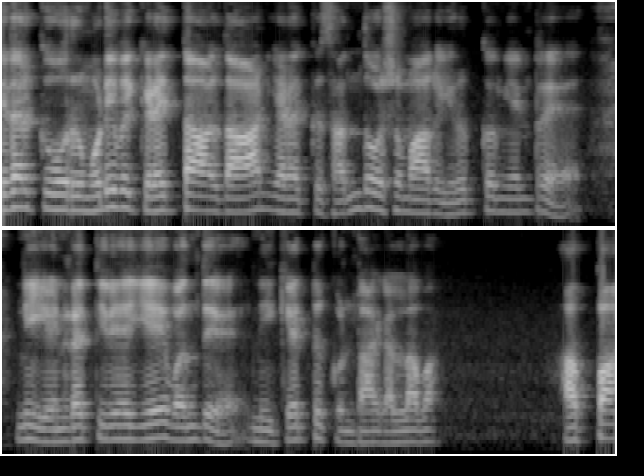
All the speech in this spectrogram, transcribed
இதற்கு ஒரு முடிவு கிடைத்தால்தான் எனக்கு சந்தோஷமாக இருக்கும் என்று நீ என்னிடத்திலேயே வந்து நீ கேட்டுக்கொண்டாய் அல்லவா? அப்பா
